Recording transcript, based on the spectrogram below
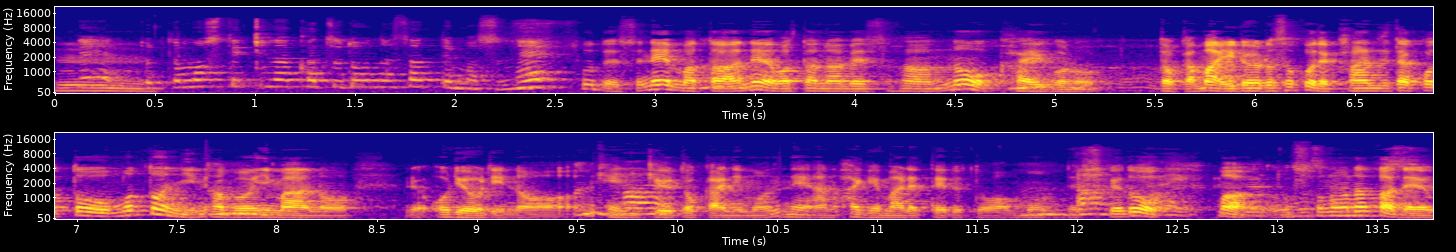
ねうん。とても素敵な活動なさってますね。そうですね。またね渡辺さんの介護のとかまあいろいろそこで感じたことをもとに多分今あのお料理の研究とかにもねあの励まれてるとは思うんですけどまあその中で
